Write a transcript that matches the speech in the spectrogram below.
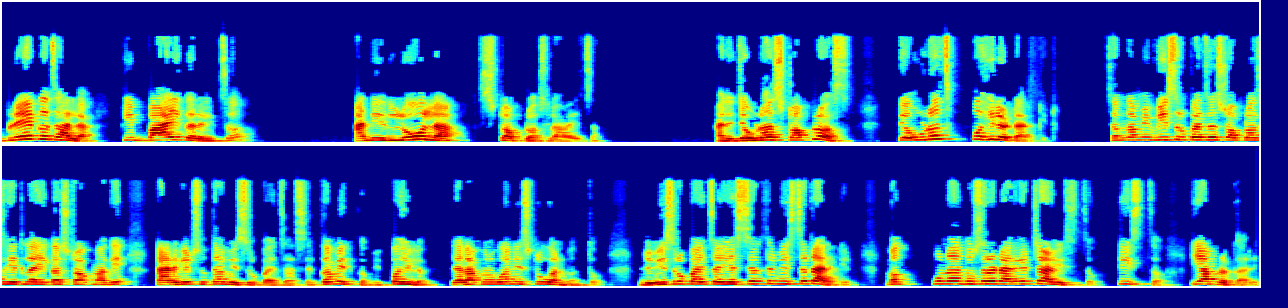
ब्रेक झाला की बाय करायचं आणि लो ला स्टॉप लॉस लावायचा. आणि जेवढा स्टॉप लॉस तेवढंच पहिलं टार्गेट समजा मी वीस रुपयाचा स्टॉप लॉस घेतला एका स्टॉक मागे टार्गेट सुद्धा वीस रुपयाचा असेल. कमीत कमी पहिलं ज्याला आपण वन इस टू वन म्हणतो. म्हणजे वीस रुपयाचं असेल तर वीसचं टार्गेट मग पुन्हा दुसरं टार्गेट चाळीसचं तीसचं या प्रकारे.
